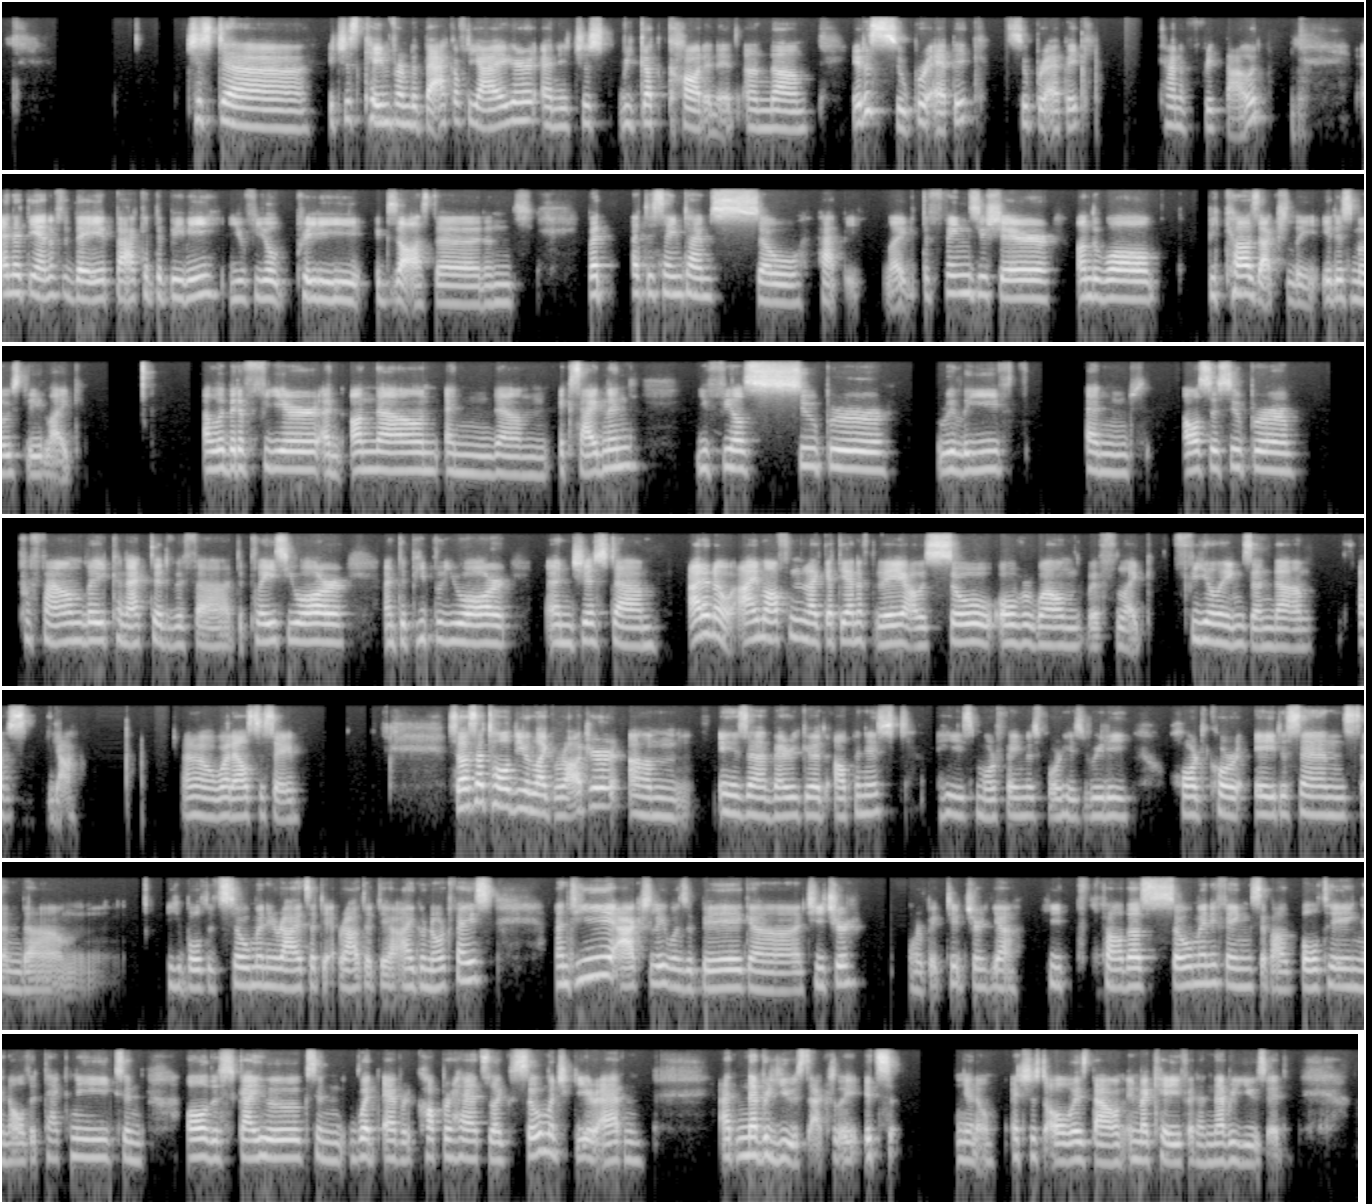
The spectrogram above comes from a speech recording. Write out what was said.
just uh, it just came from the back of the Eiger and it just we got caught in it and um, it is super epic, super epic, kind of freaked out. And at the end of the day, back at the bivy, you feel pretty exhausted and but at the same time so happy. Like the things you share on the wall because actually it is mostly like a little bit of fear and unknown and um, excitement. You feel super relieved and also super profoundly connected with uh, the place you are and the people you are and just um, I don't know. I'm often like at the end of the day, I was so overwhelmed with like feelings and um, I was, yeah, I don't know what else to say. So as I told you, like Roger um, is a very good alpinist. He's more famous for his really hardcore A descents and um, he bolted so many rides at the route at the Eiger Nordface. And he actually was a big uh, teacher or big teacher, yeah, he taught us so many things about bolting and all the techniques and all the sky hooks and whatever copperheads, like so much gear I haven't, I've never used actually. It's, you know, it's just always down in my cave and I never use it.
